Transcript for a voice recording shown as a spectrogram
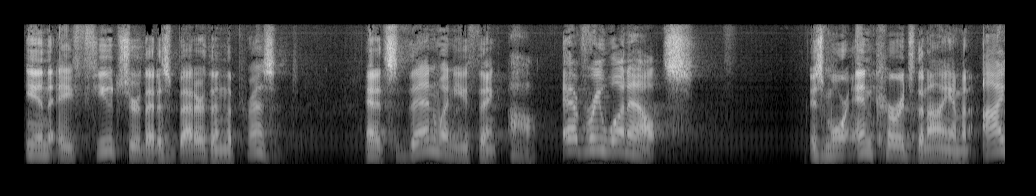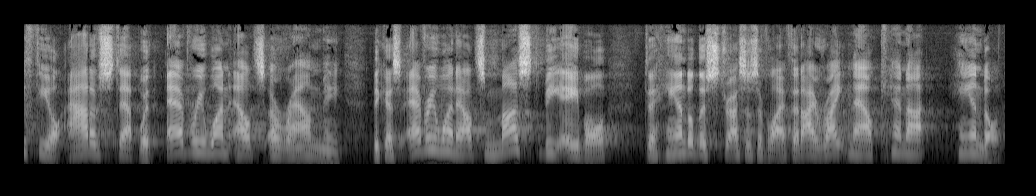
in a future that is better than the present. And it's then when you think, oh, everyone else is more encouraged than I am, and I feel out of step with everyone else around me because everyone else must be able to handle the stresses of life that I right now cannot handle.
